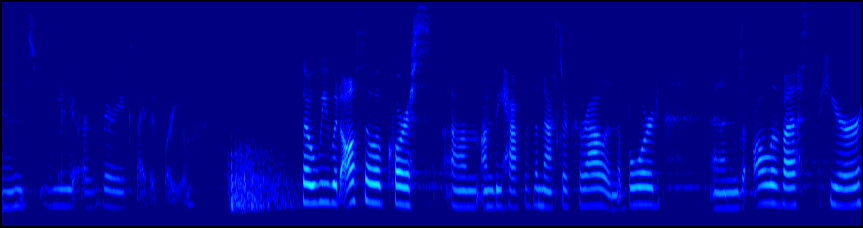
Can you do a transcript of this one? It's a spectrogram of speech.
and we are very excited for you. So, we would also, of course, um, on behalf of the Master Chorale and the board and all of us here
